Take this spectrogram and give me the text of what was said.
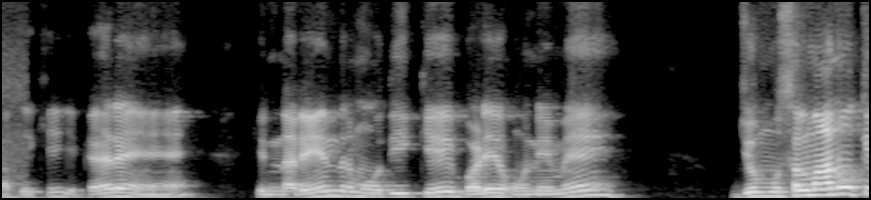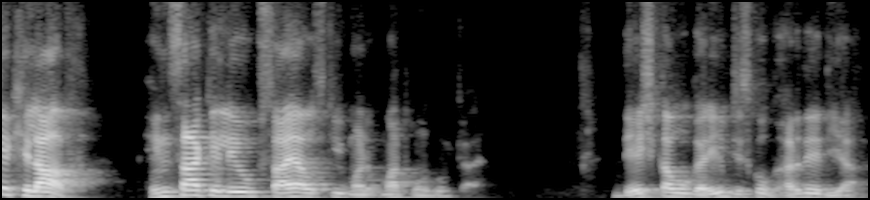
आप देखिए ये कह रहे हैं कि नरेंद्र मोदी के बड़े होने में जो मुसलमानों के खिलाफ हिंसा के लिए उकसाया उसकी महत्वपूर्ण भूमिका है। देश का वो गरीब जिसको घर दे दिया,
